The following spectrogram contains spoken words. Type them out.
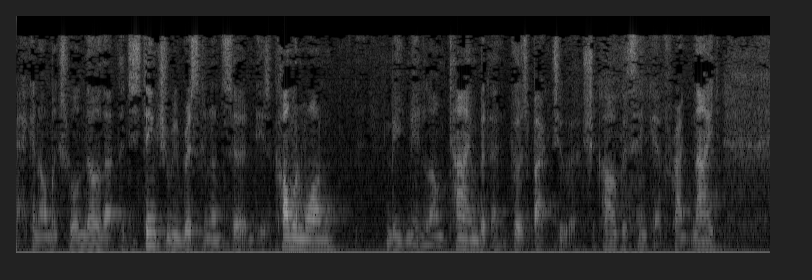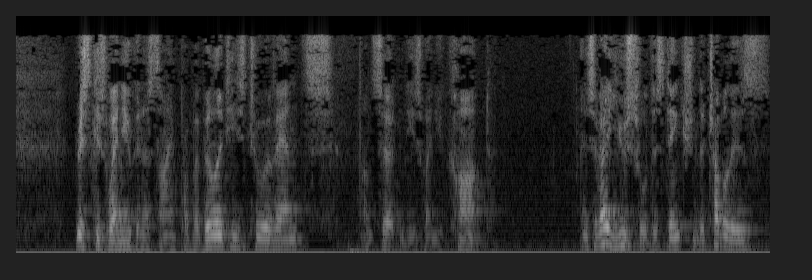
economics will know that the distinction between risk and uncertainty is a common one, made made a long time, but it goes back to a Chicago thinker, Frank Knight. Risk is when you can assign probabilities to events, uncertainty is when you can't. It's a very useful distinction. The trouble is,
